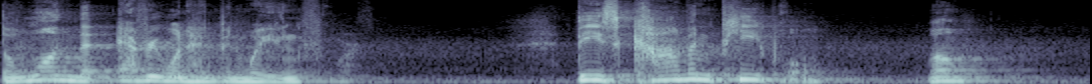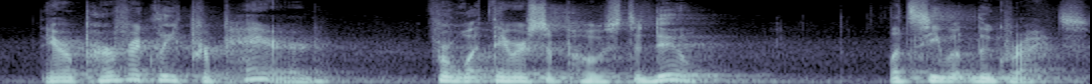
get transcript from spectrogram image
the one that everyone had been waiting for. These common people, well, they were perfectly prepared for what they were supposed to do. Let's see what Luke writes.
